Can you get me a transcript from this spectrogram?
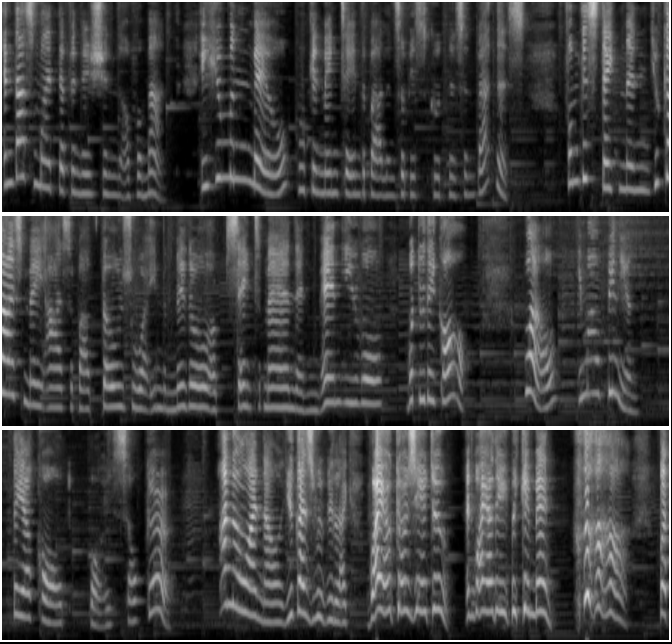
And that's my definition of a man. A human male who can maintain the balance of his goodness and badness. From this statement, you guys may ask about those who are in the middle of saint man and man evil. What do they call? Well, in my opinion, they are called boys or girl. I know, I know. You guys will be like, why are girls here too? And why are they became men? but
